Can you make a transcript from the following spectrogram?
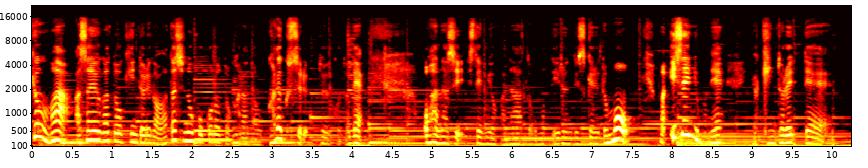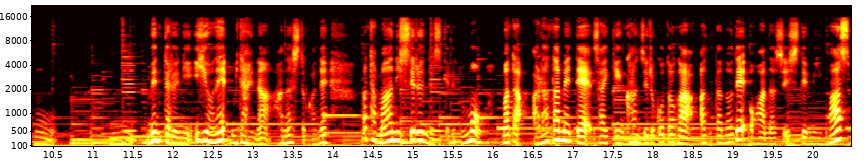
今日は朝ヨガと筋トレが私の心と体を軽くするということで、お話ししてみようかなと思っているんですけれども、まあ、以前にもね、いや筋トレってもうメンタルにいいよねみたいな話とかね、まあ、たまにしてるんですけれどもまた改めて最近感じることがあったのでお話ししてみます。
